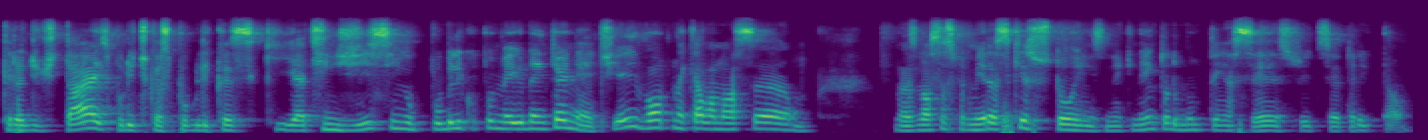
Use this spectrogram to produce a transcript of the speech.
criando editais, políticas públicas que atingissem o público por meio da internet. E aí volta naquela nossa nas nossas primeiras questões, né, que nem todo mundo tem acesso, etc e tal.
